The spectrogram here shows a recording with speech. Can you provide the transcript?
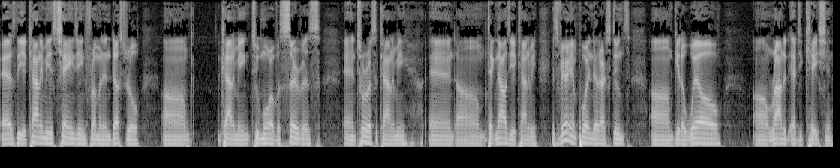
as the economy is changing from an industrial um, economy to more of a service and tourist economy and um, technology economy, it's very important that our students um, get a well um, rounded education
